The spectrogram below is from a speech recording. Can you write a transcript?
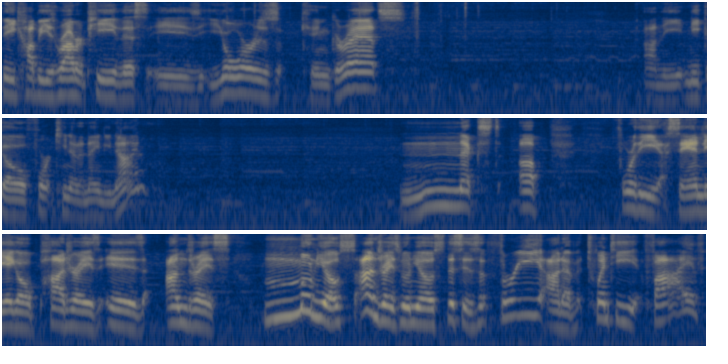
The Cubbies, Robert P. This is yours. Congrats. On the Nico, 14 out of 99. Next up for the San Diego Padres is Andres Munoz. Andres Munoz. This is 3 out of 25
